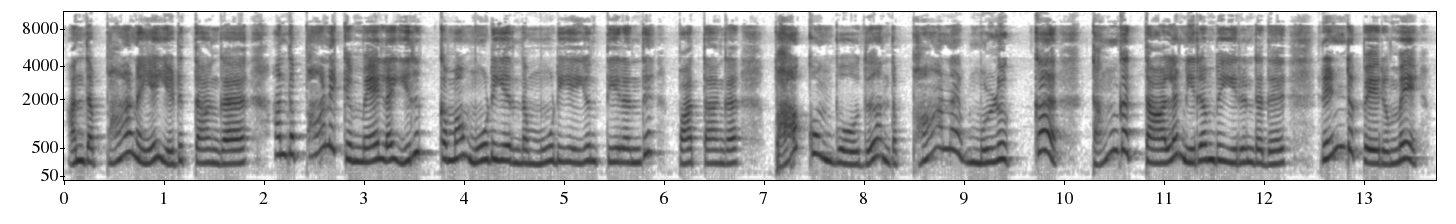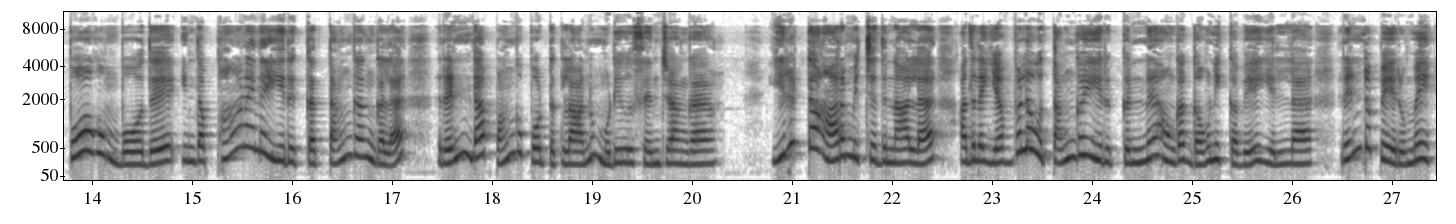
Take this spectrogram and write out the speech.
அந்த பானையை எடுத்தாங்க. அந்த பானைக்கு மேலே இறுக்கமாக மூடியிருந்த மூடியையும் திறந்து பார்த்தாங்க. பார்க்கும்போது அந்த பானை முழுக்க தங்கத்தால் நிரம்பி இருந்தது. ரெண்டு பேருமே போகும்போது இந்த பானையில் இருக்க தங்கங்களை ரெண்டாக பங்கு போட்டுக்கலான்னு முடிவு செஞ்சாங்க. இருட்ட ஆரம்பிச்சதுனால அதில் எவ்வளவு தங்கம் இருக்குன்னு அவங்க கவனிக்கவே இல்லை. ரெண்டு பேருமே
